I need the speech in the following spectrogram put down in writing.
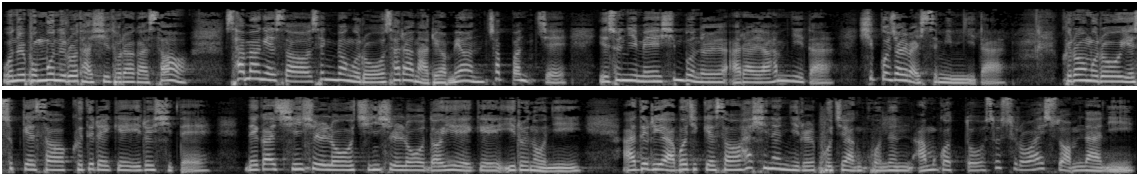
오늘 본문으로 다시 돌아가서 사망에서 생명으로 살아나려면 첫 번째 예수님의 신분을 알아야 합니다. 19절 말씀입니다. 그러므로 예수께서 그들에게 이르시되 내가 진실로 진실로 너희에게 이르노니 아들이 아버지께서 하시는 일을 보지 않고는 아무것도 스스로 할 수 없나니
